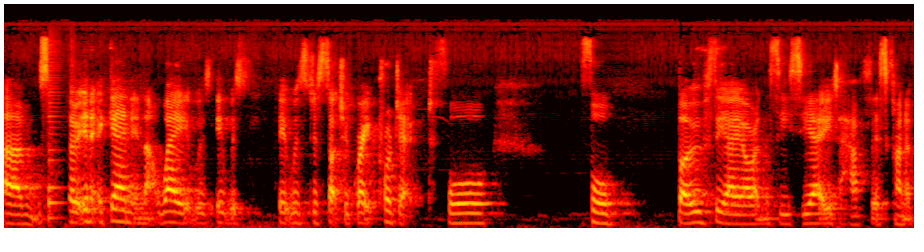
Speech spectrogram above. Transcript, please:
Um, so in, again, in that way, it was it was it was just such a great project for for both the AR and the CCA to have this kind of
